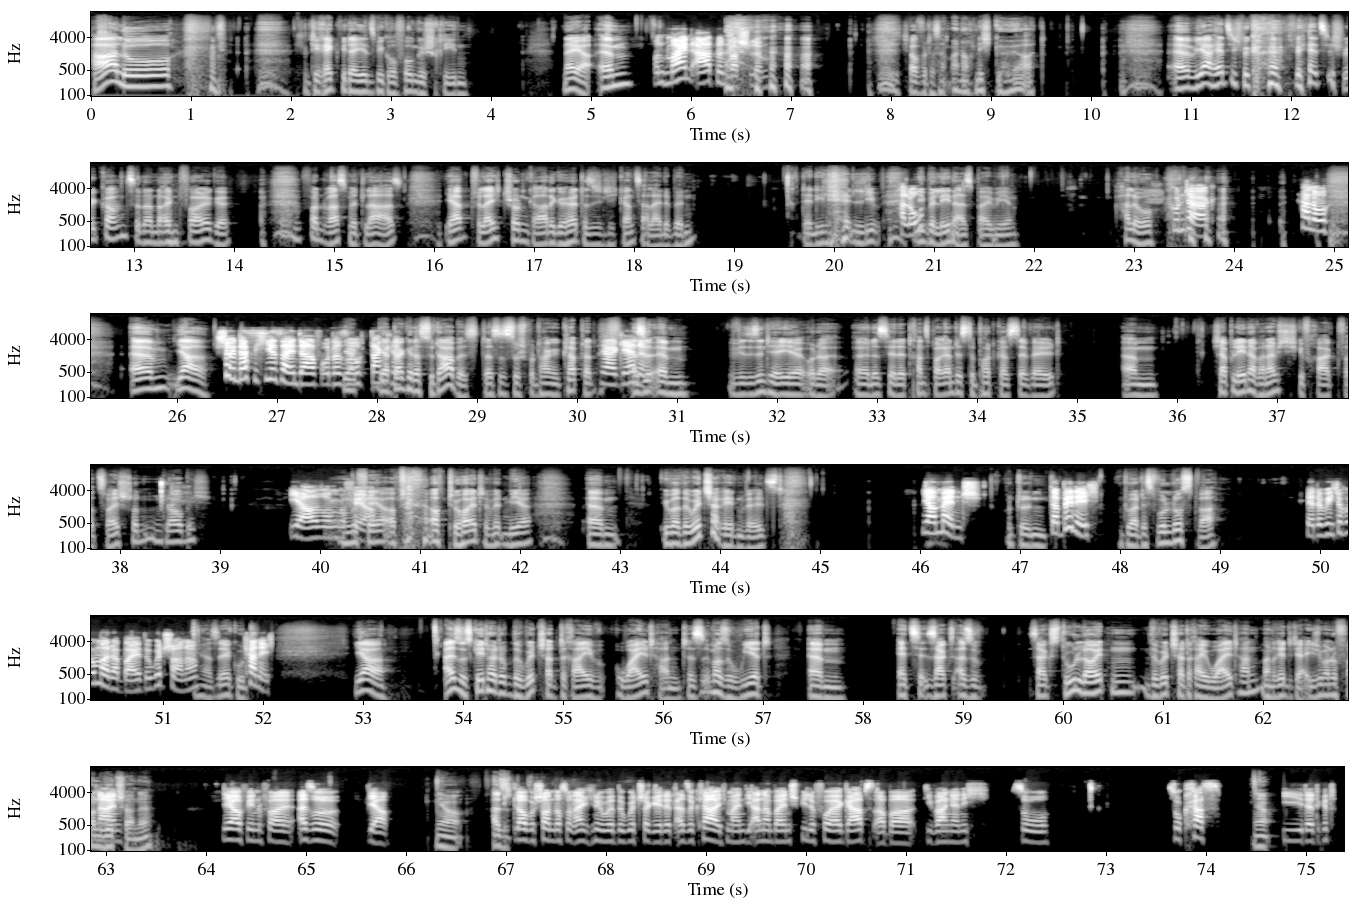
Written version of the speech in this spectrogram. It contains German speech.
Hallo. Ich habe direkt wieder hier ins Mikrofon geschrien. Naja, ähm. Und mein Atmen war schlimm. ich hoffe, das hat man noch nicht gehört. Ähm, ja, herzlich willkommen, herzlich willkommen zu einer neuen Folge von Was mit Lars. Ihr habt vielleicht schon gerade gehört, dass ich nicht ganz alleine bin. Denn die lieb, Hallo? liebe Lena ist bei mir. Hallo. Guten Tag. Hallo. Ähm, ja. Schön, dass ich hier sein darf oder so. Ja, danke. Ja, danke, dass du da bist, dass es so spontan geklappt hat. Ja, gerne. Also, ähm, wir sind ja hier, oder äh, das ist ja der transparenteste Podcast der Welt. Ähm, ich habe Lena, wann habe ich dich gefragt? Vor zwei Stunden, glaube ich. Ja, so ungefähr. ungefähr ob, ob, du heute mit mir ähm, über The Witcher reden willst. Ja, Mensch. Und du, da bin ich. Und du hattest wohl Lust, wa? Ja, da bin ich doch immer dabei. The Witcher, ne? Ja, sehr gut. Kann ich. Ja, also es geht heute um The Witcher 3 Wild Hunt. Das ist immer so weird. Ähm, sagst, also sagst du Leuten The Witcher 3 Wild Hunt? Man redet ja eigentlich immer nur von Nein. Witcher, ne? Ja, auf jeden Fall. Also, ja. Ja. Also, ich glaube schon, dass man eigentlich nur über The Witcher redet. Also klar, ich meine, die anderen beiden Spiele vorher gab es, aber die waren ja nicht so, so krass ja. wie der dritte.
